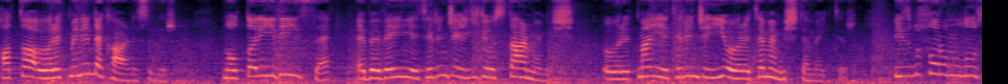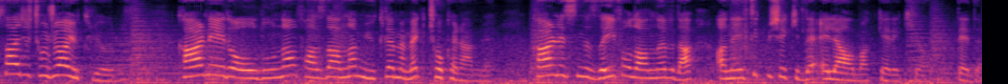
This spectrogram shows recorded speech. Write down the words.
hatta öğretmenin de karnesidir. Notlar iyi değilse ebeveyn yeterince ilgi göstermemiş, öğretmen yeterince iyi öğretememiş demektir. Biz bu sorumluluğu sadece çocuğa yüklüyoruz. Karneye de olduğundan fazla anlam yüklememek çok önemli. Karnesinde zayıf olanları da analitik bir şekilde ele almak gerekiyor, dedi.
